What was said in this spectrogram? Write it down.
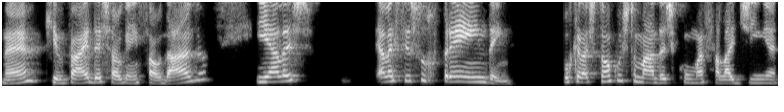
né? Que vai deixar alguém saudável, e elas elas se surpreendem, porque elas estão acostumadas com uma saladinha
